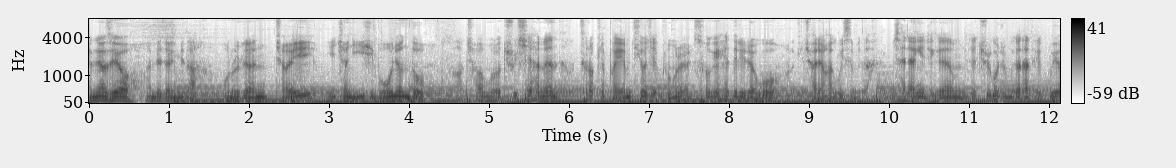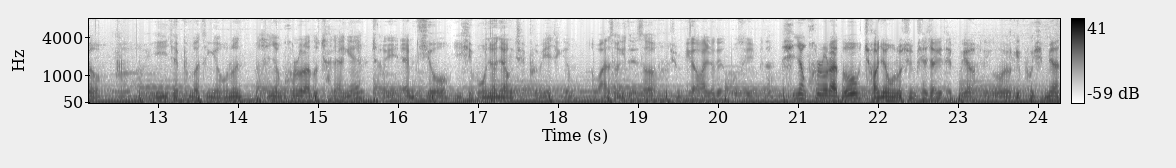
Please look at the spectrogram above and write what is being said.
안녕하세요. 안대장입니다. 오늘은 저희 2025년도 처음으로 출시하는 트럭캠퍼 MTO 제품을 소개해 드리려고 이렇게 촬영하고 있습니다. 차량이 지금 출고 준비가 다 됐고요. 어, 이 제품 같은 경우는 신형 콜로라도 차량에 저희 MTO 25년형 제품이 지금 완성이 돼서 준비가 완료된 모습입니다. 신형 콜로라도 전용으로 지금 제작이 됐고요. 그리고 여기 보시면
